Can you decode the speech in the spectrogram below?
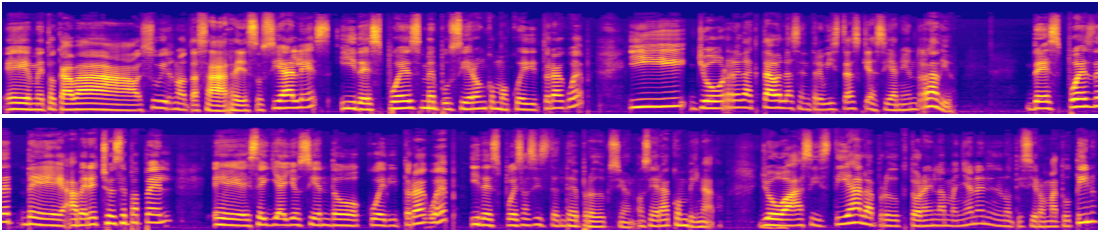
Eh, me tocaba subir notas a redes sociales y después me pusieron como coeditora web y yo redactaba las entrevistas que hacían en radio. Después de, de haber hecho ese papel, eh, seguía yo siendo coeditora web y después asistente de producción, o sea, era combinado. Yo asistía a la productora en la mañana en el noticiero matutino,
